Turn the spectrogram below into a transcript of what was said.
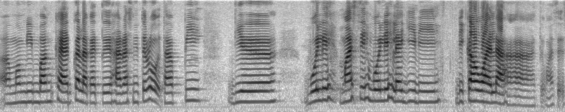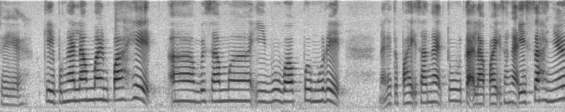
uh, membimbangkan. Bukanlah kata Haras ni teruk tapi dia boleh masih boleh lagi di dikawal lah. Ha, tu maksud saya. Okey, pengalaman pahit uh, bersama ibu bapa murid. Nak kata pahit sangat tu taklah pahit sangat. Kisahnya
